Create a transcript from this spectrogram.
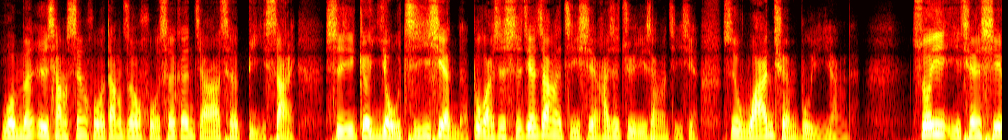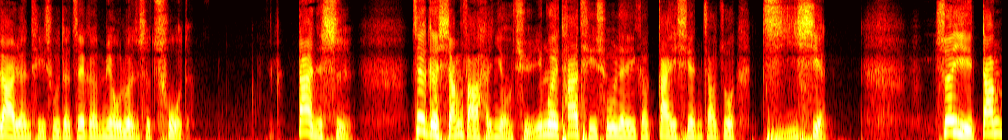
我们日常生活当中火车跟脚踏车比赛是一个有极限的，不管是时间上的极限还是距离上的极限，是完全不一样的。所以，以前希腊人提出的这个谬论是错的，但是。这个想法很有趣，因为他提出了一个概念，叫做极限。所以，当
